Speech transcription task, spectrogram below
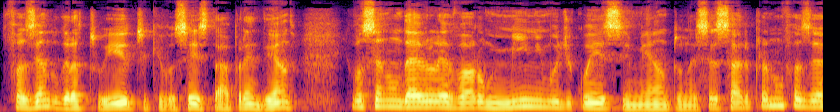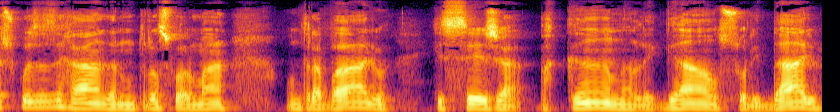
fazendo gratuito que você está aprendendo, que você não deve levar o mínimo de conhecimento necessário para não fazer as coisas erradas, não transformar um trabalho que seja bacana, legal, solidário,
